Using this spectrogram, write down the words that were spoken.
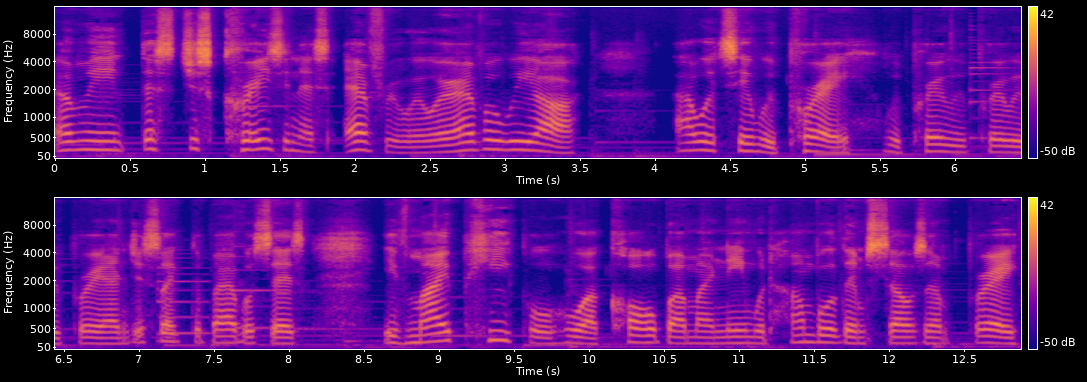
I mean, there's just craziness everywhere, wherever we are. I would say we pray, we pray, we pray, we pray. And just like the Bible says, if my people who are called by my name would humble themselves and pray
